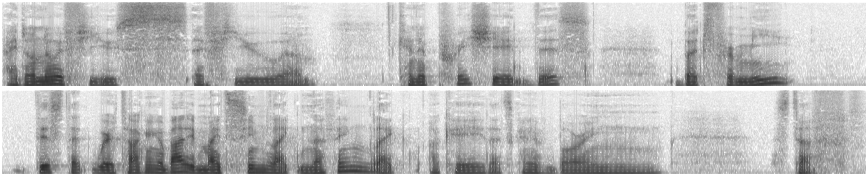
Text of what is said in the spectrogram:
I don't know if you if you um, can appreciate this, but for me, this that we're talking about, it might seem like nothing. Like okay, that's kind of boring stuff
